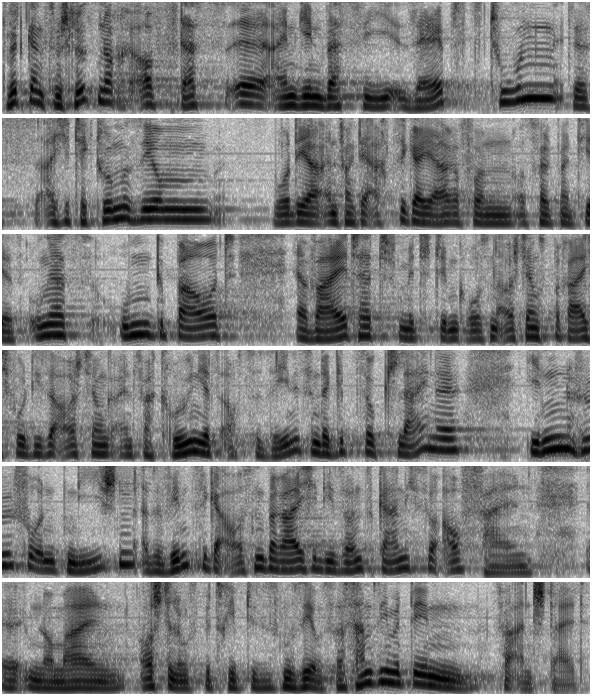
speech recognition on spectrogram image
Ich würde ganz zum Schluss noch auf das äh, eingehen, was Sie selbst tun. Das Architekturmuseum wurde ja Anfang der 80er Jahre von Oswald Matthias Ungers umgebaut, erweitert mit dem großen Ausstellungsbereich, wo diese Ausstellung einfach grün jetzt auch zu sehen ist. Und da gibt es so kleine Innenhöfe und Nischen, also winzige Außenbereiche, die sonst gar nicht so auffallen äh, im normalen Ausstellungsbetrieb dieses Museums. Was haben Sie mit denen veranstaltet?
